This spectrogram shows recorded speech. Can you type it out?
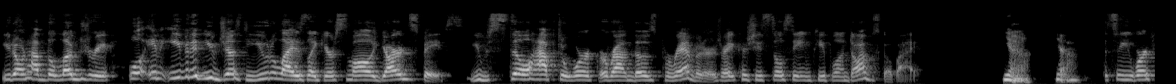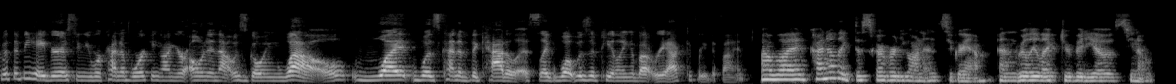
you don't have the luxury. Well, and even if you just utilize like your small yard space, you still have to work around those parameters, right? Because she's still seeing people and dogs go by. Yeah. Yeah. So you worked with a behaviorist and you were kind of working on your own and that was going well. What was kind of the catalyst? Like what was appealing about Reactive Redefined? Uh, well, I kind of like discovered you on Instagram and really liked your videos, you know,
